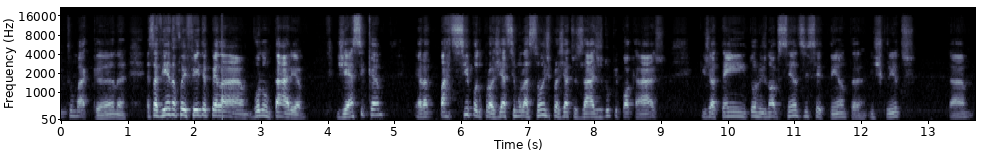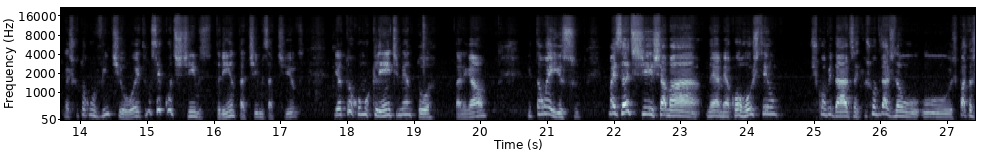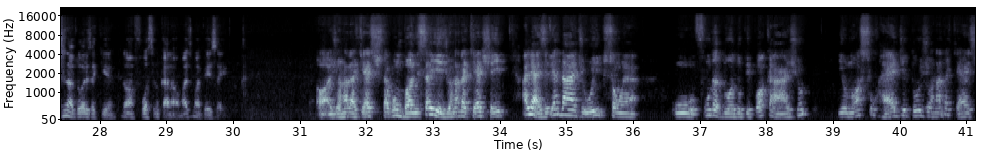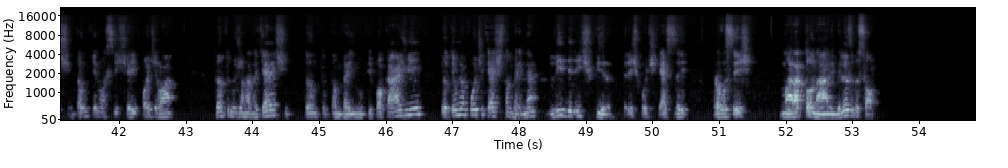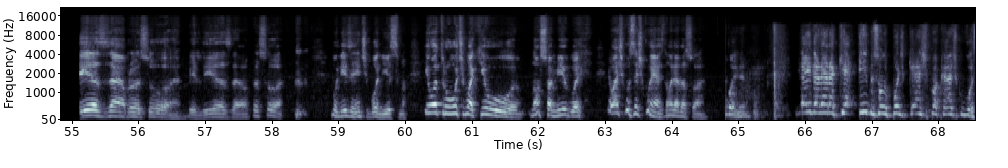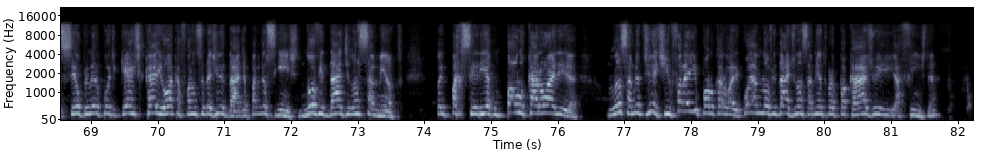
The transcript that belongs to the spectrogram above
Muito bacana. Essa vinheta foi feita pela voluntária Jéssica. Ela participa do projeto Simulações de Projetos Ágeis do Pipoca Ágil, que já tem em torno de 970 inscritos. Tá? Acho que eu estou com 28, não sei quantos times, 30 times ativos. E eu estou como cliente mentor, tá legal? Então é isso. Mas antes de chamar né, a minha co-host, os convidados aqui, os convidados não, os patrocinadores aqui, que dão uma força no canal, mais uma vez aí. Ó, a Jornada Cast está bombando. Isso aí, Jornada Cast aí. Aliás, é verdade, o Y é o fundador do Pipoca Ágil e o nosso head do Jornada Cast. Então, quem não assiste aí pode ir lá, tanto no Jornada Cast, tanto também no Pipoca Ágil. E eu tenho meu podcast também, né? Líder Inspira. Três podcasts aí para vocês maratonarem, beleza, pessoal? Beleza, professor. Beleza. Professor Muniz é gente boníssima. E outro último aqui, o nosso amigo, eu acho que vocês conhecem, dá uma olhada só. E aí, galera, aqui é Ibson do podcast Podcast com você, o primeiro podcast carioca falando sobre agilidade. A parada é o seguinte: novidade lançamento. Estou em parceria com Paulo Caroli. Lançamento direitinho. Fala aí, Paulo Caroli, qual é a novidade de lançamento para Podcast e afins, né?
